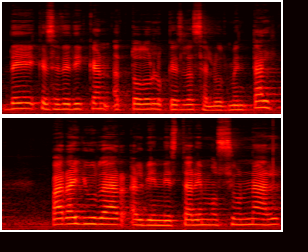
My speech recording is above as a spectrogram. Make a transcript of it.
de, que se dedican a todo lo que es la salud mental, para ayudar al bienestar emocional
